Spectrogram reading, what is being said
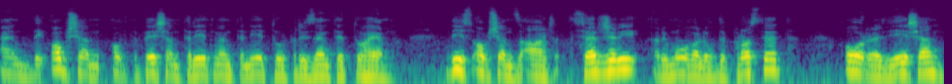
and the option of the patient treatment need to present it to him. These options are surgery, removal of the prostate, or radiation,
